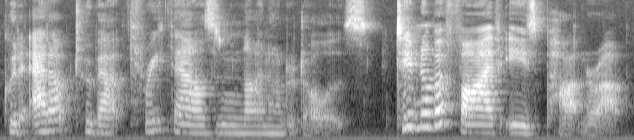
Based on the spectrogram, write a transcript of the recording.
could add up to about $3,900. Tip number five is partner up.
